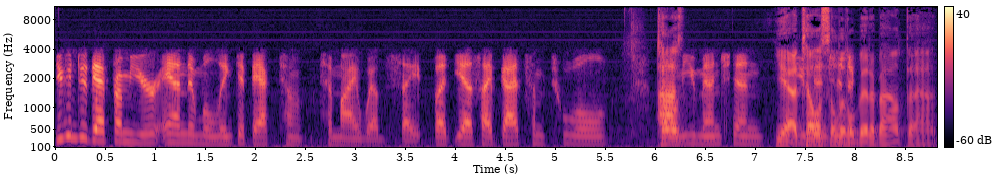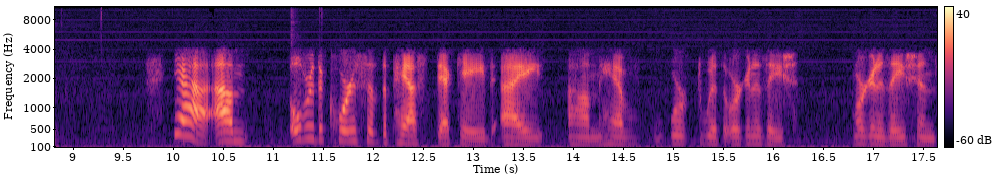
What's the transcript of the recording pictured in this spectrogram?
You can do that from your end, and we'll link it back to to my website. But yes, I've got some tools. Um, us, you mentioned. Yeah, you tell mentioned us a little a, bit about that. Yeah, um, over the course of the past decade, I um, have worked with organization, organizations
